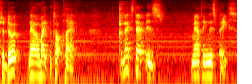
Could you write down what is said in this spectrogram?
Should do it. Now I'll make the top clamp. The next step is mounting this piece.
